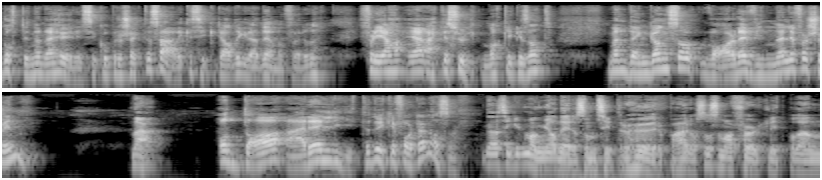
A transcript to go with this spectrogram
gått inn i det høyrisikoprosjektet, så er det ikke sikkert jeg hadde greid å gjennomføre det. Fordi jeg, jeg er ikke sulten nok, ikke sant. Men den gang så var det vinn eller forsvinn. Nei. Og da er det lite du ikke får til, altså. Det er sikkert mange av dere som sitter og hører på her også, som har følt litt på den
